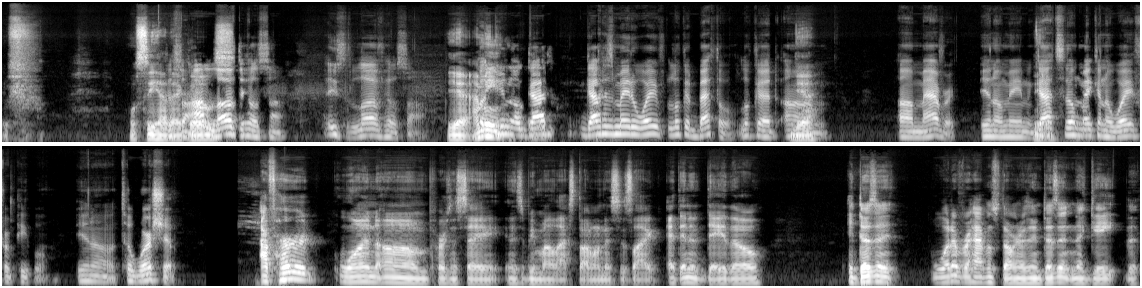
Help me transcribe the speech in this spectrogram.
We'll see how that goes. I love the Hillsong. I used to love Hillsong. yeah, I but mean, you know, God God has made a way. Look at Bethel. Look at um Yeah. uh Maverick. You know what I mean? Yeah. God's still making a way for people, you know, to worship. I've heard one um person say, and this would be my last thought on this, is like at the end of the day though, it doesn't whatever happens to the organization doesn't negate the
